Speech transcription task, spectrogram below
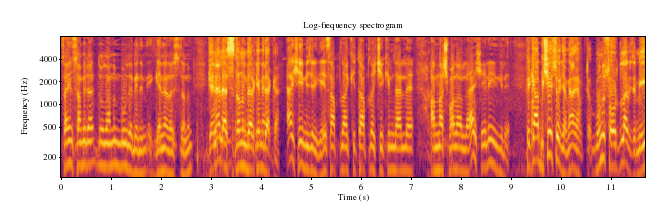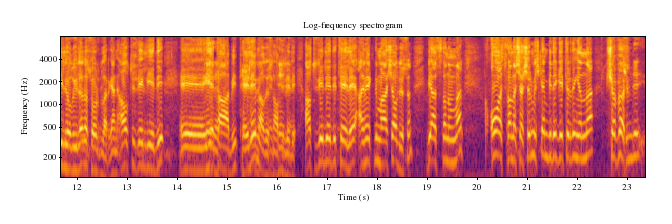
Sayın Samira Dolan'ım burada benim genel asistanım. Genel Çok- asistanım derken bir genel- dakika. Her şeyimizle ilgili. Hesapla, kitapla, çekimlerle, anlaşmalarla her şeyle ilgili. Peki abi bir şey söyleyeceğim. Yani bunu sordular bize. Mail yoluyla da sordular. Yani 657 e, YT abi TL mi alıyorsun evet, 657? 657 TL emekli maaşı alıyorsun. Bir aslanım var. O aslana şaşırmışken bir de getirdin yanına şoför. Şimdi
